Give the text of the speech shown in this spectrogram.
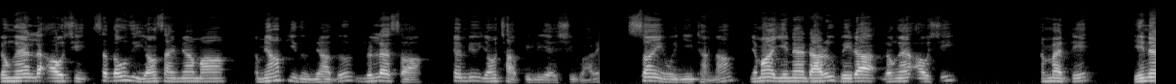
လုပ်ငန်းလက်အောက်ရှိ73စီရောင်းဆိုင်များမှာအများပြည်သူများသို့လွတ်လပ်စွာဖြန့်ဖြူးရောင်းချပေးလျက်ရှိပါတယ်။စွမ်းရည်ဝန်ကြီးဌာနမြမရေနံဓာတုဗေဒလုပ်ငန်းအောက်ရှိအမှတ်1 ရေနံ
